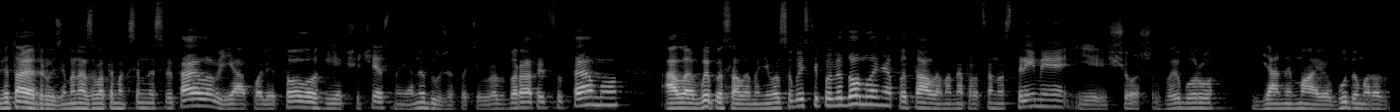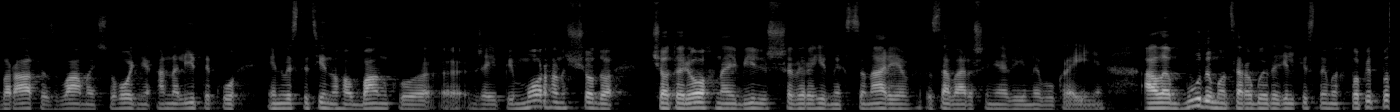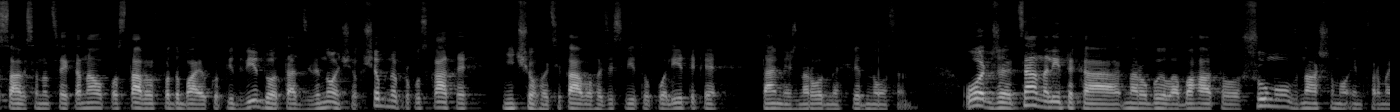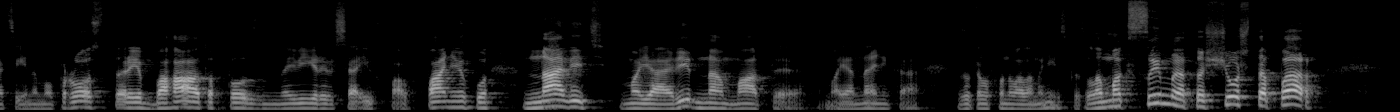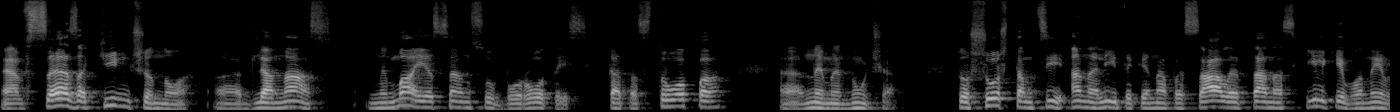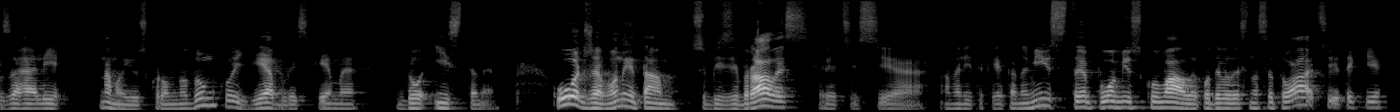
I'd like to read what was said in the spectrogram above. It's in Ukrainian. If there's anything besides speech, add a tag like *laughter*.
Вітаю, друзі! Мене звати Максим Несвітайлов, я політолог, і якщо чесно, я не дуже хотів розбирати цю тему, але ви писали мені в особисті повідомлення, питали мене про це на стрімі. І що ж, вибору я не маю. Будемо розбирати з вами сьогодні аналітику інвестиційного банку е, JP Morgan щодо чотирьох найбільш вірогідних сценаріїв завершення війни в Україні. Але будемо це робити тільки з тими, хто підписався на цей канал, поставив вподобайку під відео та дзвіночок, щоб не пропускати нічого цікавого зі світу політики та міжнародних відносин. Отже, ця аналітика наробила багато шуму в нашому інформаційному просторі. Багато хто зневірився і впав в паніку. Навіть моя рідна мати, моя ненька, зателефонувала мені і сказала: Максиме, то що ж тепер? Е, Все закінчено Е, для нас. Немає сенсу боротись. Катастрофа е, неминуча. То що ж там ці аналітики написали, та наскільки вони взагалі, на мою скромну думку, є близькими до істини? Отже, вони там собі зібрались, ці всі е, аналітики-економісти, поміскували, подивились на ситуацію такі.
